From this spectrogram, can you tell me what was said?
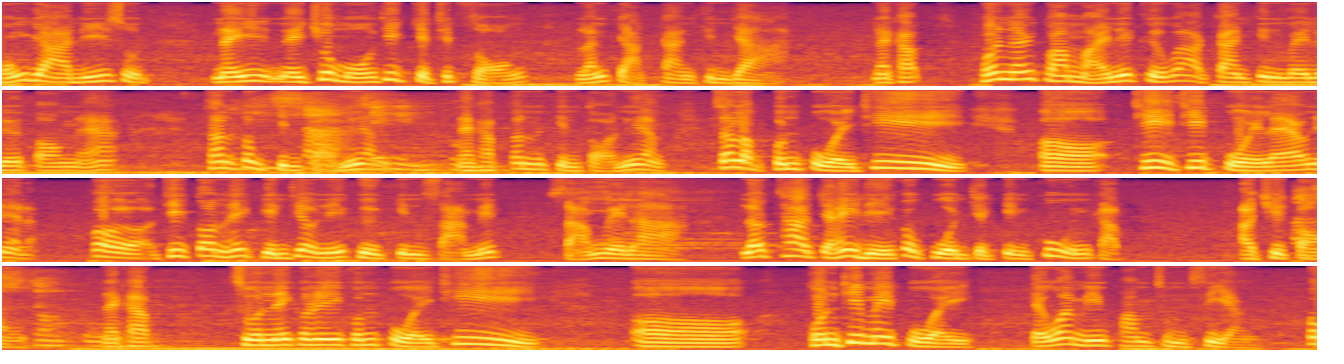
ของยาดีที่สุดในในชั่วโมงที่ 72 หลังจากการกินยานะครับเพราะฉะนั้นความหมายนี้คือว่าการกินไวเลอตองนะฮะ ท่านต้องกินต่อเนื่องนะครับต้องกินต่อเนื่องสำหรับคนป่วยที่เอ่อที่ที่ป่วยแล้วเนี่ยนะก็ที่ต้นให้กินเที่ยวนี้คือกิน3เม็ด3เวลา แล้วถ้าจะให้ดีก็ควรจะกินคู่กันกับอาชิตองนะครับ ส่วนในกรณีคนป่วยที่เอ่อคนที่ไม่ป่วย แต่ว่ามีความสุ่มเสี่ยง ก็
